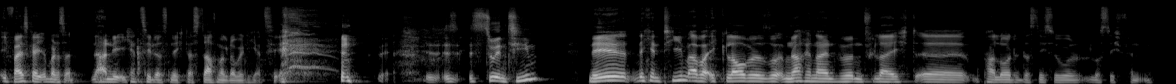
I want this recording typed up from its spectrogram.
ich weiß gar nicht, ob man das. Na, nee, ich erzähle das nicht. Das darf man, glaube ich, nicht erzählen. Ist, ist zu intim? Nee, nicht intim, aber ich glaube, so im Nachhinein würden vielleicht äh, ein paar Leute das nicht so lustig finden.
